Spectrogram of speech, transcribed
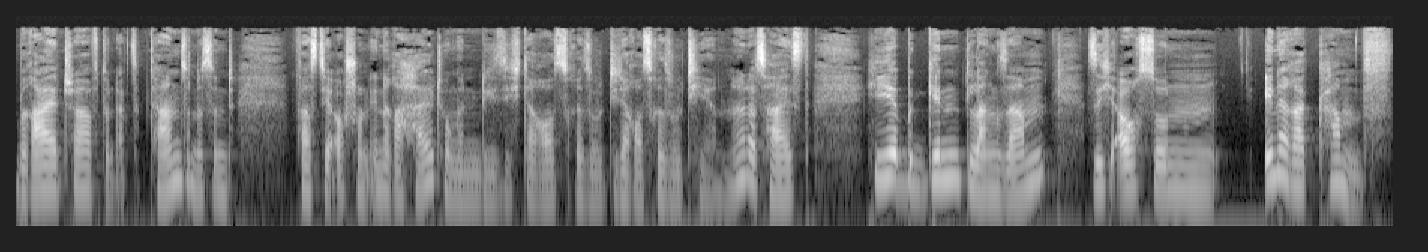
Bereitschaft und Akzeptanz. Und das sind fast ja auch schon innere Haltungen, die sich daraus, die daraus resultieren. Ne? Das heißt, hier beginnt langsam sich auch so ein innerer Kampf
